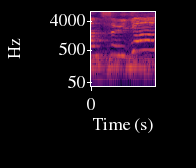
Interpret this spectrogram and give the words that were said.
answer yes.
